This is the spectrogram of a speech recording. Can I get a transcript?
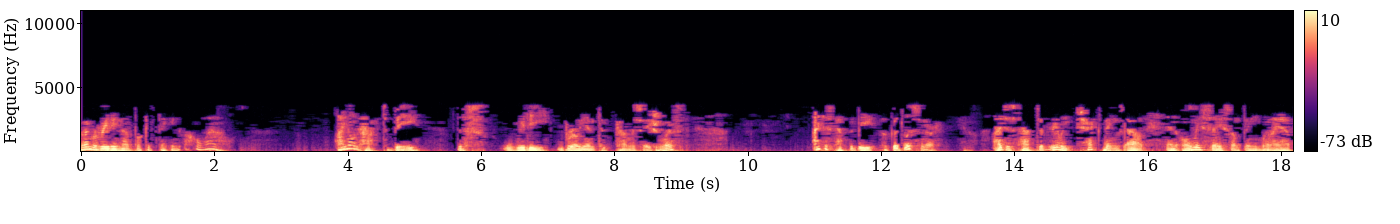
remember reading that book and thinking, oh wow, I don't have to be this witty, brilliant conversationalist. I just have to be a good listener. I just have to really check things out and only say something when I have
